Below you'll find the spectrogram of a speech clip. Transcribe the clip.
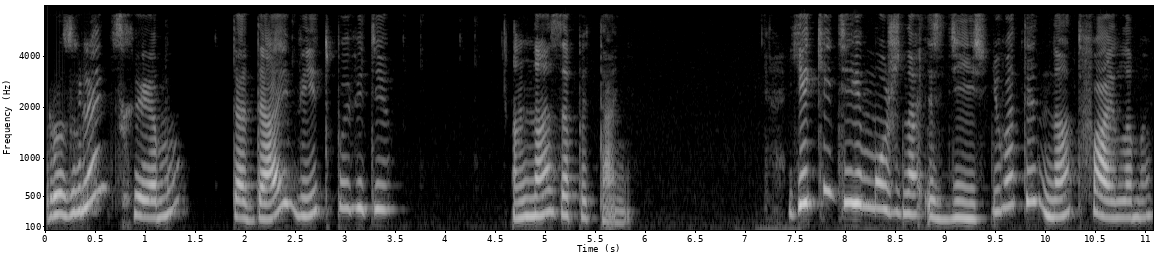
Розглянь схему та дай відповіді на запитання. Які дії можна здійснювати над файлами?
